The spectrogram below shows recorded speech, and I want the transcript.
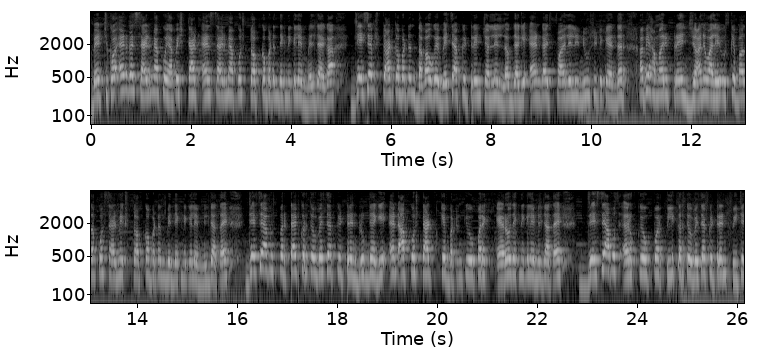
बैठ चुका हूँ। एंड गाइज़ साइड में आपको यहाँ पे स्टार्ट एंड साइड में आपको स्टॉप का बटन देखने के लिए मिल जाएगा। जैसे आप स्टार्ट का बटन दबाओगे, वैसे आपकी ट्रेन चलने लग जाएगी। And guys finally new city के अंदर अभी हमारी ट्रेन जाने वाली है। उसके बाद आपको साइड में एक स्टॉप का बटन भी देखने के लिए मिल जाता है। जैसे आप उस पर टाइप करते हो वैसे आपकी ट्रेन रुक जाएगी एंड आपको स्टार्ट के बटन के ऊपर एक एरो देखने के लिए मिल जाता है। जैसे आप उस एरो के ऊपर क्लिक करते हो, वैसे आपकी ट्रेन पीछे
